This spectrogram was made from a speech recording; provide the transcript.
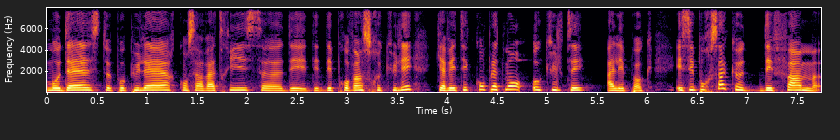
modeste, populaire, conservatrice des, provinces reculées qui avait été complètement occultée à l'époque. Et c'est pour ça que des femmes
